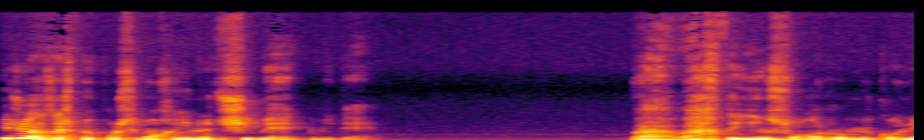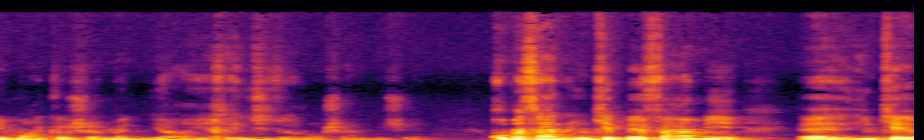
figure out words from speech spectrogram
یه جا ازش بپرسیم آخه اینو چی بهت میده؟ و وقتی این سوال رو می‌کنی مایکل شرمن یا خیلی چیزا روشن میشه. خب مثلا اینکه بفهمی اینکه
